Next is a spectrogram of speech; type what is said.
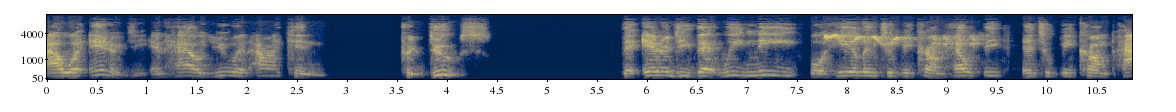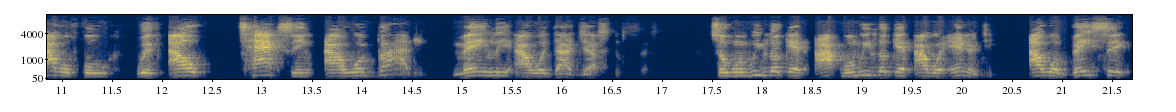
our energy and how you and I can produce the energy that we need for healing to become healthy and to become powerful without taxing our body, mainly our digestive system. So when we look at when we look at our energy, our basic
